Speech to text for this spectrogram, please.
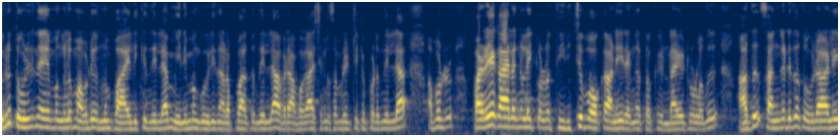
ഒരു തൊഴിൽ നിയമങ്ങളും അവിടെയൊന്നും പാലിക്കുന്നില്ല. മിനിമം കൂലി നടപ്പാക്കുന്നില്ല അവരുടെ അവകാശങ്ങൾ സംരക്ഷിക്കപ്പെടുന്നില്ല. അപ്പോൾ പഴയ കാലങ്ങളിലേക്കുള്ള തിരിച്ചുപോക്കാണ് ഈ രംഗത്തൊക്കെ ഉണ്ടായിട്ടുള്ളത്. അത് സംഘടിത തൊഴിലാളി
